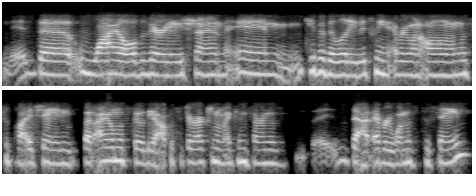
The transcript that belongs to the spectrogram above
the wild variation in capability between everyone all along the supply chain. But I almost go the opposite direction. My concern is that everyone is the same,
